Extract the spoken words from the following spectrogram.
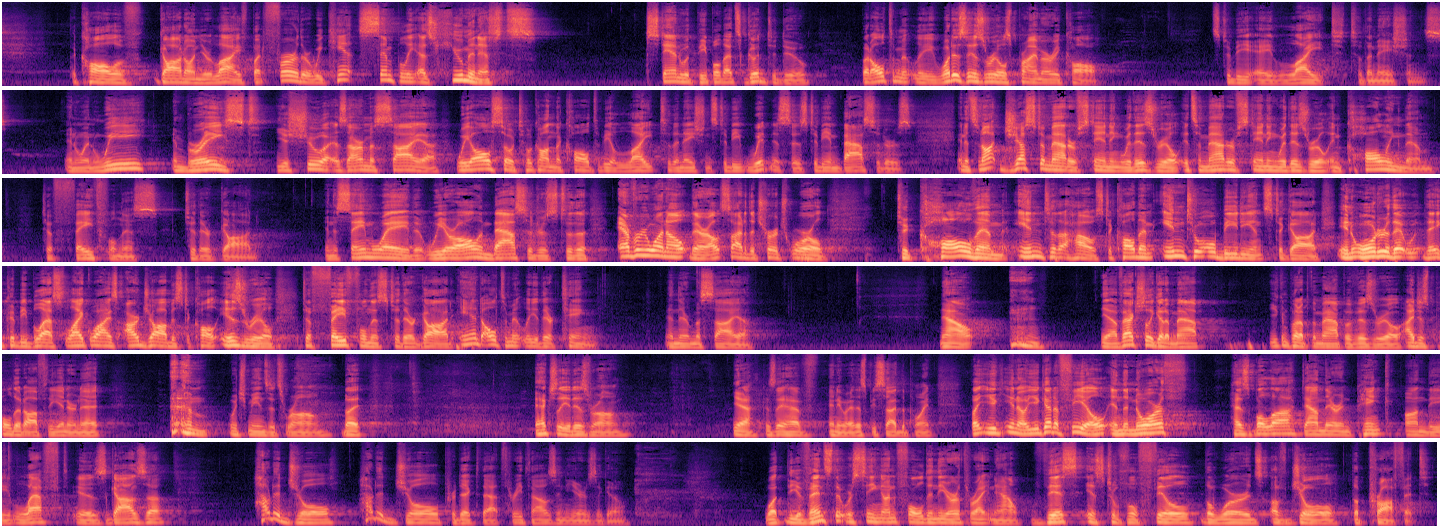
the call of God on your life. But further, we can't simply, as humanists, stand with people. That's good to do. But ultimately, what is Israel's primary call? It's to be a light to the nations. And when we embraced Yeshua as our Messiah, we also took on the call to be a light to the nations, to be witnesses, to be ambassadors. And it's not just a matter of standing with Israel, it's a matter of standing with Israel and calling them to faithfulness to their God. In the same way that we are all ambassadors to the everyone out there outside of the church world, to call them into the house, to call them into obedience to God in order that they could be blessed. Likewise, our job is to call Israel to faithfulness to their God and ultimately their king and their Messiah. Now, yeah, I've actually got a map. You can put up the map of Israel. I just pulled it off the internet, which means it's wrong. But actually, it is wrong. Yeah, because they have, anyway, that's beside the point. But you, you know, you get a feel in the north, Hezbollah, down there in pink on the left is Gaza. How did Joel, how did Joel predict that 3,000 years ago? What the events that we're seeing unfold in the earth right now, this is to fulfill the words of Joel the prophet.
